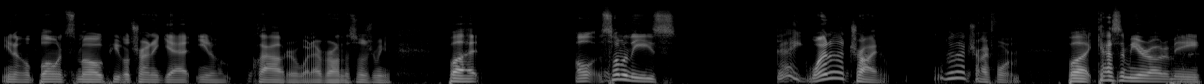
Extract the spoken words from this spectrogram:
you know, blowing smoke, people trying to get, you know, cloud or whatever on the social media. But all, some of these, hey, why not try them? Why not try for them? But Casemiro to me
